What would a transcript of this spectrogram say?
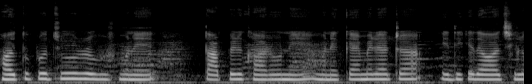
হয়তো প্রচুর মানে তাপের কারণে মানে ক্যামেরাটা এদিকে দেওয়া ছিল।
